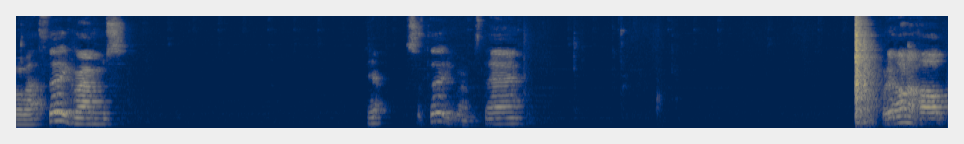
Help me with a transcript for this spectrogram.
Go about 30 grams. Yep, so 30 grams there. Put it on a hob.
